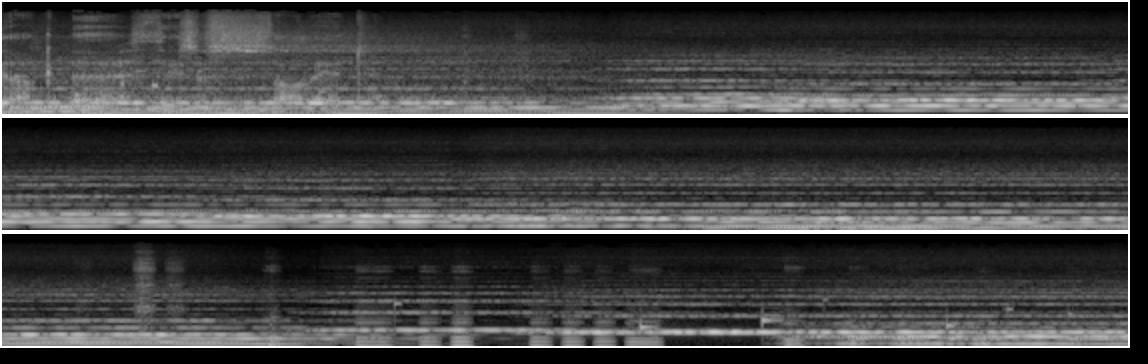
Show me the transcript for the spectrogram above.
dark earth is a solid. Thank you.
